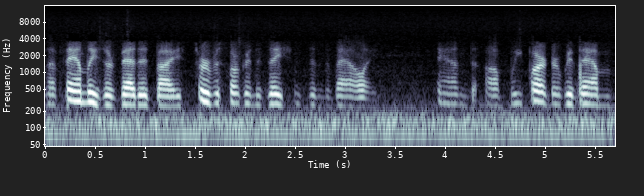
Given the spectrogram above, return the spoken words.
The families are vetted by service organizations in the valley, and um, we partner with them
